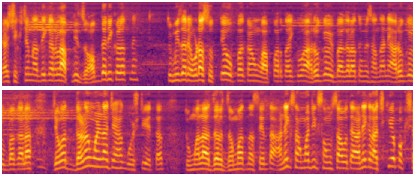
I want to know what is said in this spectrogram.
या शिक्षण अधिकाऱ्याला आपली जबाबदारी कळत नाही. तुम्ही जर एवढा सुत्य उपक्रम वापरताय किंवा आरोग्य विभागाला तुम्ही सांगता आणि आरोग्य विभागाला जेव्हा दळणवळणाच्या ह्या गोष्टी येतात तुम्हाला जर जमत नसेल तर अनेक सामाजिक संस्था होत्या अनेक राजकीय पक्ष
